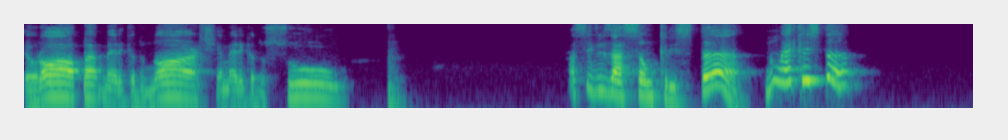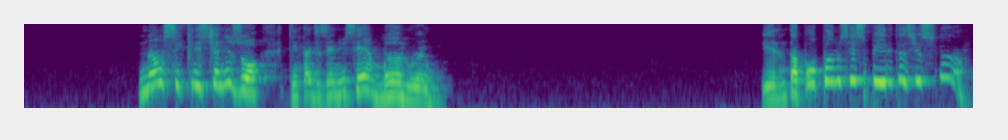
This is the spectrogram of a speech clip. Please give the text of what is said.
Europa, América do Norte, América do Sul, a civilização cristã não é cristã não se cristianizou. Quem está dizendo isso é Emmanuel. E ele não está poupando os espíritas disso, não.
